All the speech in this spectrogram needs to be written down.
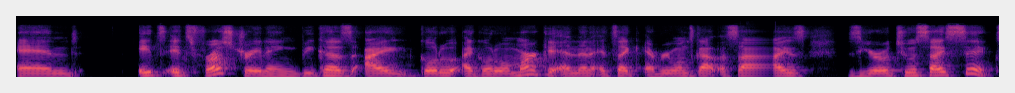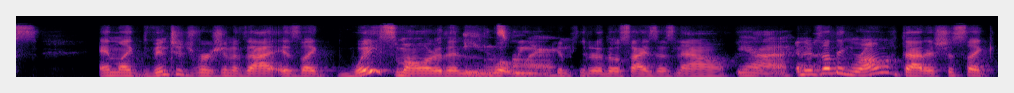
And it's it's frustrating because I go to I go to a market and then it's like everyone's got a size zero to a size six and like the vintage version of that is like way smaller than Even what smaller. we consider those sizes now. Yeah. and there's nothing wrong with that. It's just like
